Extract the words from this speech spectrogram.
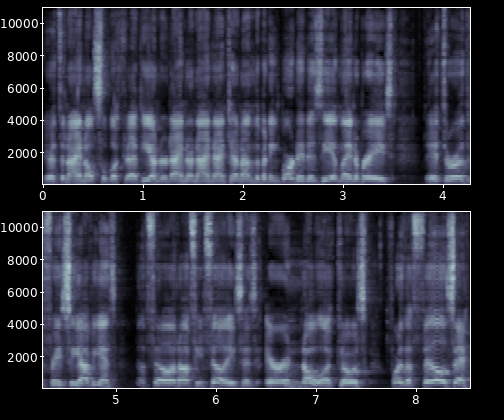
here at the 9, also looking at the under 909, 910 on the betting board. It is the Atlanta Braves. They throw out the facing off against the Philadelphia Phillies as Aaron Nola goes for the Phils and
